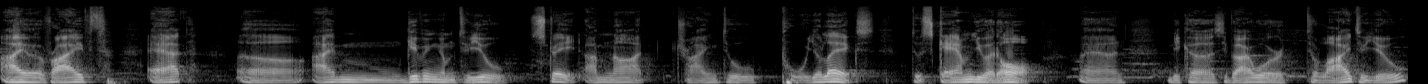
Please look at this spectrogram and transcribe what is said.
I arrived at. Uh, I'm giving them to you straight. I'm not trying to pull your legs, to scam you at all. And because if I were to lie to you,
